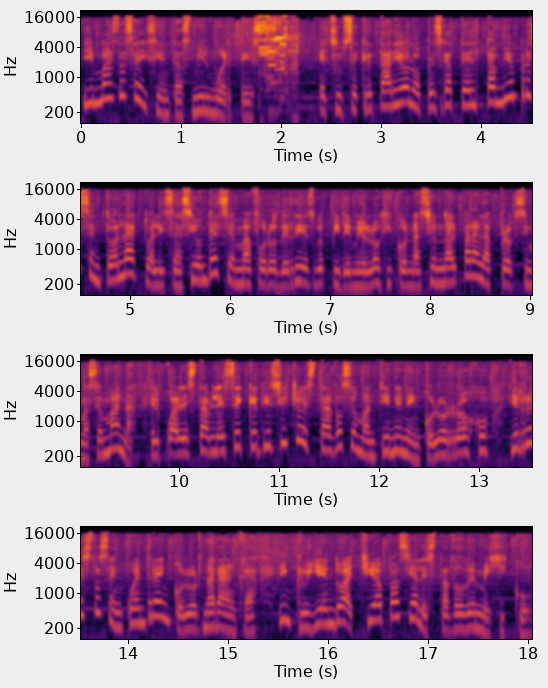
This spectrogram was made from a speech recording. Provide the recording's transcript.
y más de 600.000 muertes. El subsecretario López Gatel también presentó la actualización del semáforo de riesgo epidemiológico nacional para la próxima semana, el cual establece que 18 estados se mantienen en color rojo y el resto se encuentra en color naranja, incluyendo a Chiapas y al Estado de México.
